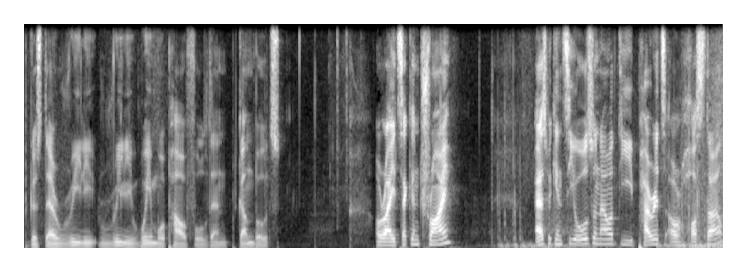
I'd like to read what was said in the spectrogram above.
Because they're really, really way more powerful than gunboats. Alright, second try. As we can see also now, the pirates are hostile,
